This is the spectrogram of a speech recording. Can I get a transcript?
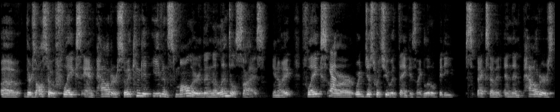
Uh, there's also flakes and powders, so it can get even smaller than the lentil size. You know, it, flakes yeah. are just what you would think is like little bitty specks of it, and then powders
